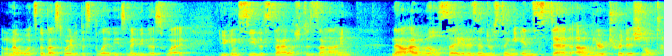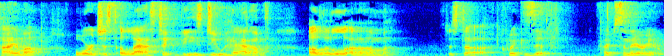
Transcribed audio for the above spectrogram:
I don't know, what's the best way to display these? Maybe this way. You can see the stylish design. Now, I will say it is interesting, instead of your traditional tie them up, or just elastic. These do have a little, um, just a quick zip type scenario,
